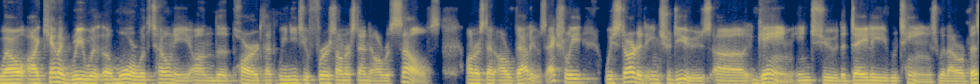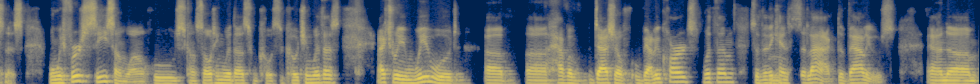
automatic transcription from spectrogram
Well, I can agree with uh, more with Tony on the part that we need to first understand ourselves, understand our values. Actually, we started introduce uh, game into the daily routines with our business. When we first see someone who's consulting with us, who's coaching with us, actually we would uh, uh, have a dash of value cards with them so that they mm. can select the values and um,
